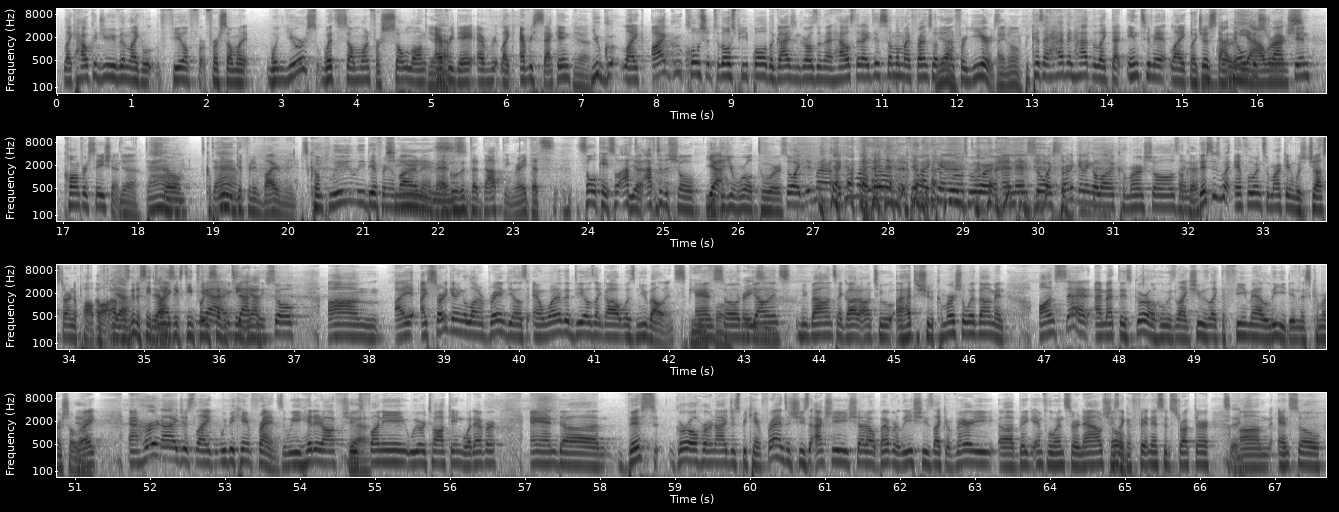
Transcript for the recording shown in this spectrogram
like how could you even like feel for, for someone when you're with someone for so long Yeah. every day, every like every second, Yeah. you grew, like I grew closer to those people, the guys and girls in that house, that I did some of my friends who I've Yeah. known for years I know. because I haven't had the, like that intimate, like, Like, just that no many hours. distraction conversation. Yeah. Damn. So It's a completely Damn. different environment. it's completely different Jeez. environment, man. That goes into adapting, right? That's so okay. So after Yeah. after the show, Yeah. you did your world tour. So I did my I did my world, I did my Canada tour, and then so I started getting a lot of commercials, and Okay. this is when influencer marketing was just starting to pop Of- off. I Yeah. was gonna say Yeah. 2016, Like, 2017. Yeah, exactly. So, um, I, I started getting a lot of brand deals, and one of the deals I got was New Balance. And Beautiful. so New Balance, New Balance, I got onto. I had to shoot a commercial with them, and on set, I met this girl who was like, she was like the female lead in this commercial, Yeah. right? And her and I just like we became friends. We hit it off. She was funny. We were talking, whatever. And um this girl, her and I just became friends. And she's actually shout out Beverly. She's like a very uh, big influencer now. She's Oh. like a fitness instructor. Um, and so.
